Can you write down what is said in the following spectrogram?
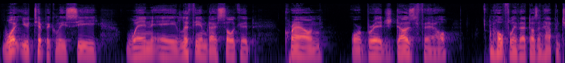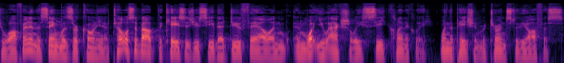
what you typically see when a lithium disilicate crown or bridge does fail and hopefully that doesn't happen too often. And the same with zirconia. Tell us about the cases you see that do fail and, and what you actually see clinically when the patient returns to the office.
